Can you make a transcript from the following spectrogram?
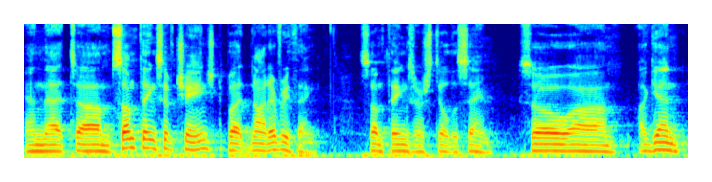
and that um, some things have changed, but not everything. Some things are still the same. So, um, again,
